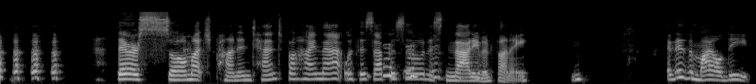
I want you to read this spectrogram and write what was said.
there's so much pun intent behind that with this episode. It's not even funny. It is a mile deep,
